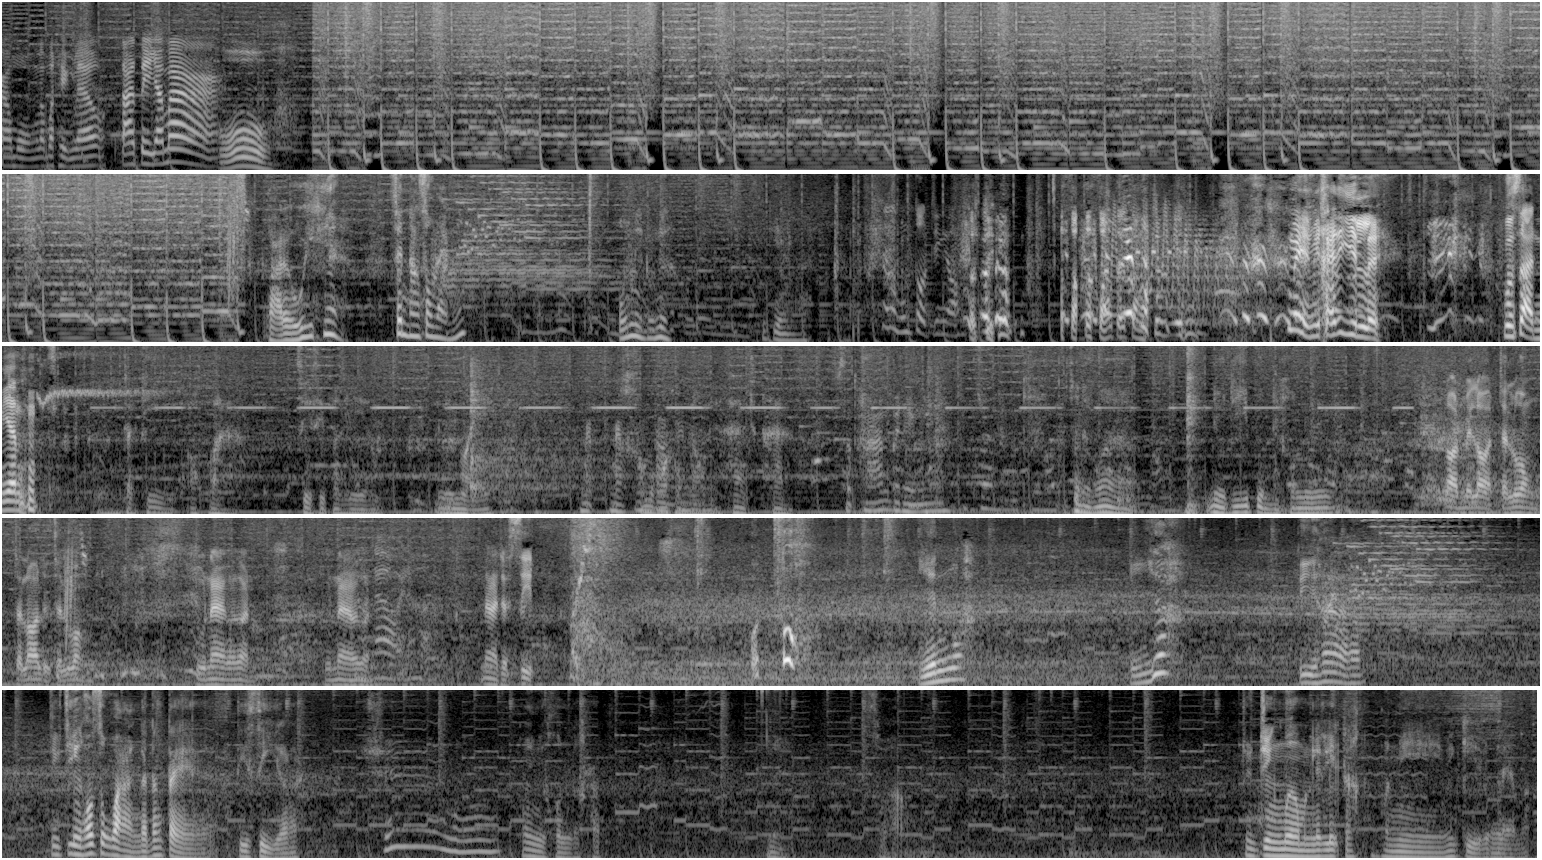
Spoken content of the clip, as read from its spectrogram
9โมงเรามาถึงแล้ว ตาเตยาม่าโอ้ขวาเลยอุ้ยเนี่ย เส้นทางสวรรค์โอ้ยนี่ดูนี่พี่เกียงนะเออมึงตดจริงเหรอ ตัวจริงสองต่อสองแต่สองจุดเองไม่เห็นมีใครได้ยินเลย กูสาเนียน จากที่ออกมา 40นาทีครับมีหน่วยหนักหนักเขาบอกว่าของเราเนี่ย5.5สถานไปถึงแสดงว่าอยู่ที่ญี่ปุ่นเนี่ยเขารู้รอดไม่รอดจะล่วงจะรอดหรือจะล่วง ดูหน้าไว้ก่อน ดูหน้าไว้ก่อนหน้าไว้นะคะน่าจะสิทธิ์โอ้โหเย็นวะอียะตีห้าครับ จริงๆเขาสว่างกันตั้งแต่ตีสี่แล้วนะไม่มีคนเลยครับนี่สว่างจริงๆ เมืองมันเล็กๆนะมันมีไม่กี่โรงแรมอะ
